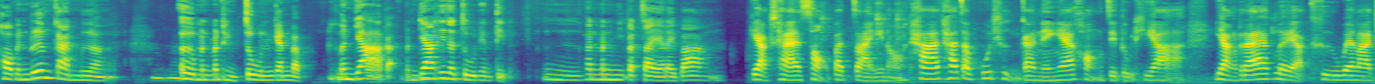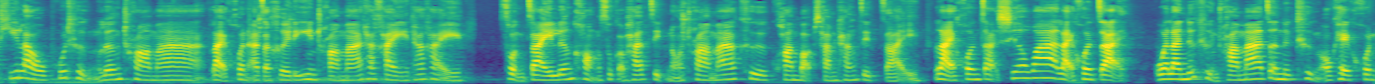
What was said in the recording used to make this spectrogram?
พอเป็นเรื่องการเมือง เออมันมันถึงจูนกันแบบ มันยากอะมันยากที่จะจูนกันติด อืมมันมันมีปัจจัยอะไรบ้างอยากแชร์สองปัจจัยเนาะถ้าถ้าจะพูดถึงกันในแง่ของจิตวิทยา อย่างแรกเลยอะคือเวลาที่เราพูดถึงเรื่อง trauma หลายคนอาจจะเคยได้ยิน trauma ถ้าใครถ้าใคร สนใจเรื่องของสุขภาพจิตเนาะ trauma คือความบอบช้ำทางจิตใจ หลายคนจะเชื่อว่าหลายคนจะเวลานึกถึง trauma จะนึกถึงโอเคคน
